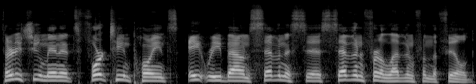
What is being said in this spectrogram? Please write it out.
32 minutes, 14 points, 8 rebounds, 7 assists, 7 for 11 from the field.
